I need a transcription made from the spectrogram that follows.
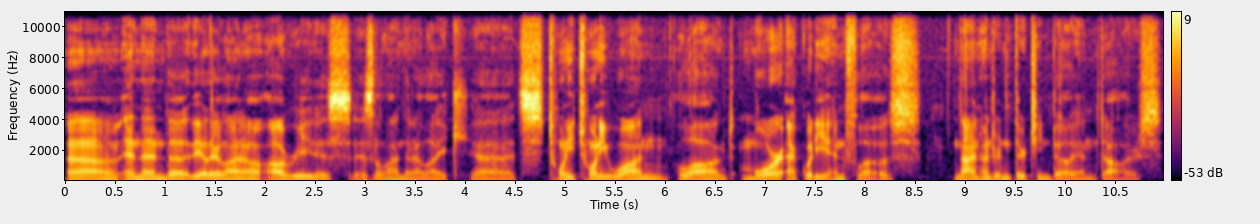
Um, and then the the other line I'll, I'll read is is the line that I like. Uh, it's 2021 logged more equity inflows, 913 billion dollars,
